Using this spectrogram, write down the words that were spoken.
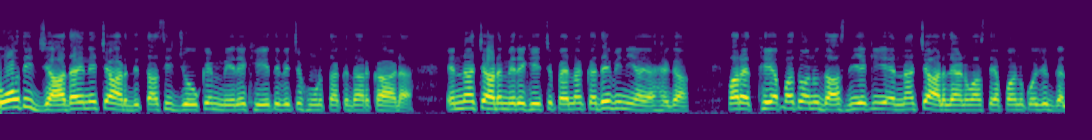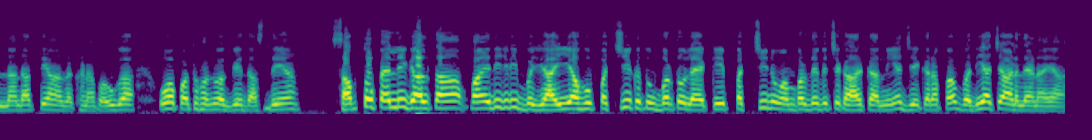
ਬਹੁਤ ਹੀ ਜ਼ਿਆਦਾ ਇਹਨੇ ਝਾੜ ਦਿੱਤਾ ਸੀ ਜੋ ਕਿ ਮੇਰੇ ਖੇਤ ਵਿੱਚ ਹੁਣ ਤੱਕ ਦਾ ਰਿਕਾਰਡ ਆ। ਇੰਨਾ ਝਾੜ ਮੇਰੇ ਖੇਤ 'ਚ ਪਹਿਲਾਂ ਕਦੇ ਵੀ ਨਹੀਂ ਆਇਆ ਹੈਗਾ। ਪਰ ਇੱਥੇ ਆਪਾਂ ਤੁਹਾਨੂੰ ਦੱਸ ਦਈਏ ਕਿ ਇੰਨਾ ਝਾੜ ਲੈਣ ਵਾਸਤੇ ਆਪਾਂ ਨੂੰ ਕੁਝ ਗੱਲਾਂ ਦਾ ਧਿਆਨ ਰੱਖਣਾ ਪਊਗਾ, ਉਹ ਆਪਾਂ ਤੁਹਾਨੂੰ ਅੱਗੇ ਦੱਸਦੇ ਹਾਂ ਸਭ ਤੋਂ ਪਹਿਲੀ ਗੱਲ ਤਾਂ ਆਪਾਂ ਇਹਦੀ ਜਿਹੜੀ ਬਜਾਈ ਆ, ਉਹ 25 ਅਕਤੂਬਰ ਤੋਂ ਲੈ ਕੇ 25 ਨਵੰਬਰ ਦੇ ਵਿਚਕਾਰ ਕਰਨੀ ਹੈ ਜੇਕਰ ਆਪਾਂ ਵਧੀਆ ਝਾੜ ਲੈਣਾ ਆ।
